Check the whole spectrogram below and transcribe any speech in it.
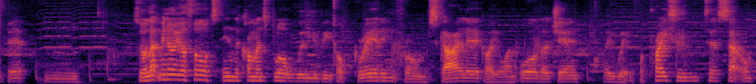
a bit... Hmm, so let me know your thoughts in the comments below. Will you be upgrading from Skylake? Are you on older gen? Are you waiting for pricing to settle?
